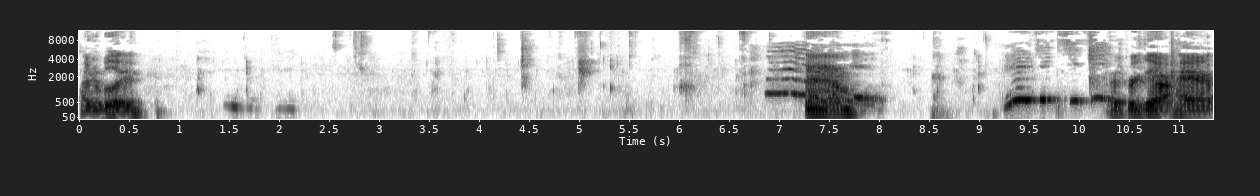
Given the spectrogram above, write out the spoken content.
I do believe. That's pretty good. I had,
